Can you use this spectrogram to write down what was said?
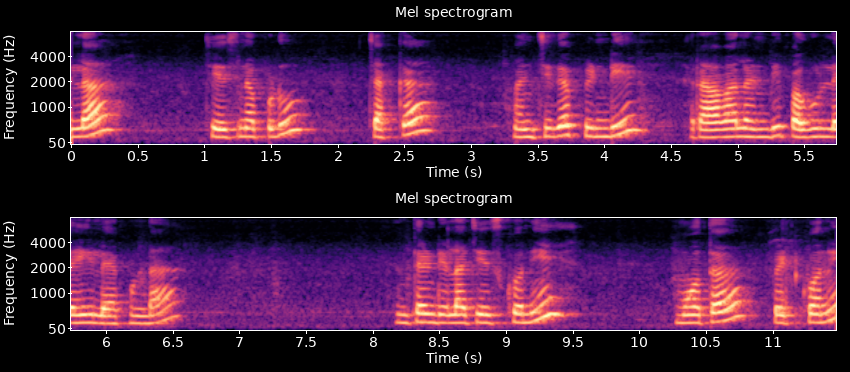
ఇలా చేసినప్పుడు చక్క మంచిగా పిండి రావాలండి పగుళ్ళయి లేకుండా. ఎంతండి ఇలా చేసుకొని మూత పెట్టుకొని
